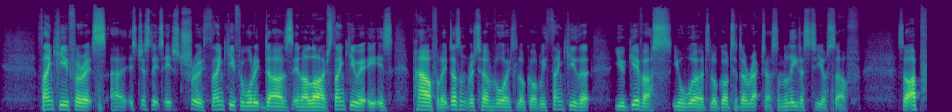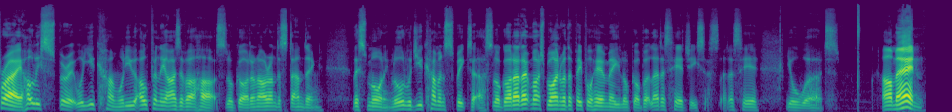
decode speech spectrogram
Thank you for its, uh, it's just its, its truth. Thank you for what it does in our lives. Thank you, it, it is powerful. It doesn't return void, Lord God. We thank you that you give us your words, Lord God, to direct us and lead us to yourself. So I pray, Holy Spirit, will you come? Will you open the eyes of our hearts, Lord God, and our understanding this morning. Lord, would you come and speak to us? Lord God, I don't much mind whether people hear me, Lord God, but let us hear Jesus. Let us hear your words. Amen.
